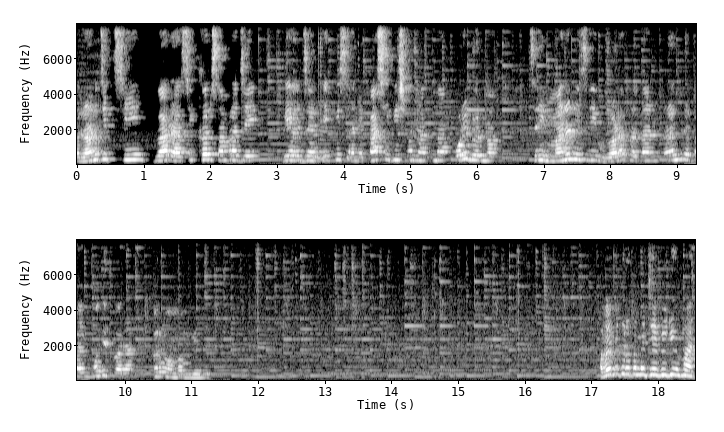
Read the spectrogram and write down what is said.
રણજીતસિંહ દ્વારા શિખર સામ્રાજ્ય બે હજાર એકવીસ અને કાશી વિશ્વનાથના કોરિડોરમાં શ્રી માનનીય શ્રી વડાપ્રધાન નરેન્દ્રભાઈ મોદી દ્વારા કરવામાં આવ્યું હતું. હવે મિત્રો તમે જે વિડીયોમાં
